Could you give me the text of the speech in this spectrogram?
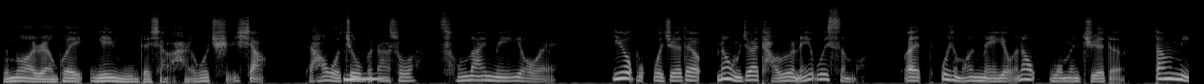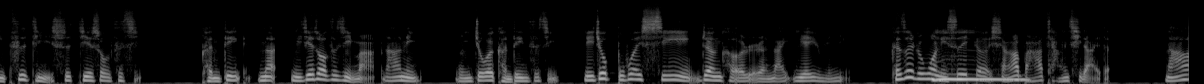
有没有人会揶揄你的小孩或取笑？”然后我就跟他说。从来没有哎，因为我我觉得，那我们就在讨论，哎，为什么？哎，为什么会没有？那我们觉得，当你自己是接受自己，肯定，那你接受自己嘛，然后你你就会肯定自己，你就不会吸引任何人来揶揄你。可是如果你是一个想要把它藏起来的，然后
